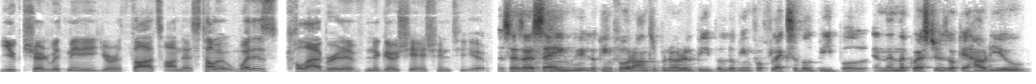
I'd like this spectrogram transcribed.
you shared with me your thoughts on this. Tell me, what is collaborative negotiation to you? So, as I was saying, we're looking for entrepreneurial people, looking for flexible people. And then the question is okay, how do you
